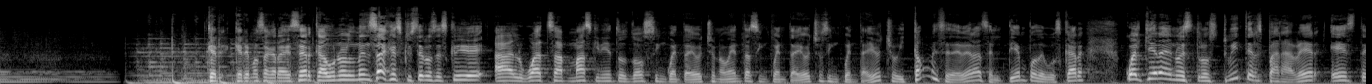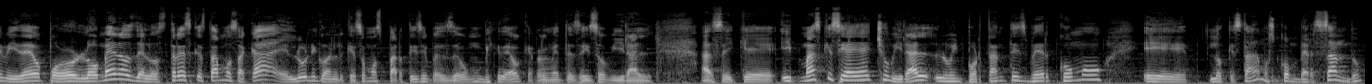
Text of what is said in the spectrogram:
Quer- Queremos agradecer cada uno de los mensajes que usted nos escribe al WhatsApp más 502 58 90 58 58 y tómese de veras el tiempo de buscar cualquiera de nuestros twitters para ver este video, por lo menos de los tres que estamos acá, el único en el que somos partícipes de un video que realmente se hizo viral. Así que, y más que se haya hecho viral, lo importante es ver cómo eh, lo que estábamos conversando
